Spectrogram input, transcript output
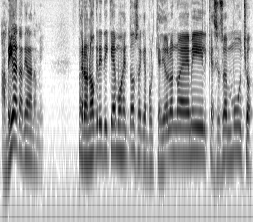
amiga de Tatiana también. Pero no critiquemos entonces que porque dio los 9 mil, que eso es mucho.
